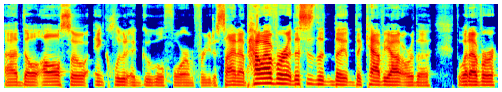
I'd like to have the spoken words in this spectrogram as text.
uh, they'll also include a google form for you to sign up however this is the the, the caveat or the whatever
